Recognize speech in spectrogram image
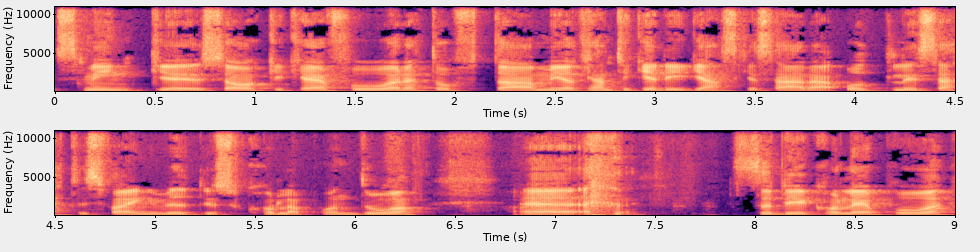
sminksaker kan jag få rätt ofta. Men jag kan tycka det är ganska så här oddly satisfying videos att kolla på ändå. Eh, så det kollar jag på.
